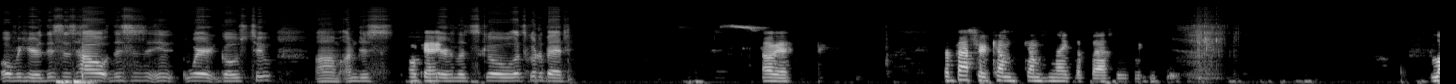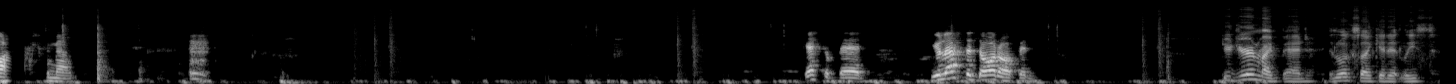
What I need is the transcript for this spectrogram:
Over here. This is how. This is in, where it goes to. Um, I'm just Okay. here. Let's go. Let's go to bed. Okay. The faster it comes comes night, the faster we can see. Locks come out. Get to bed. You left the door open. Dude, you're in my bed. It looks like it at least.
